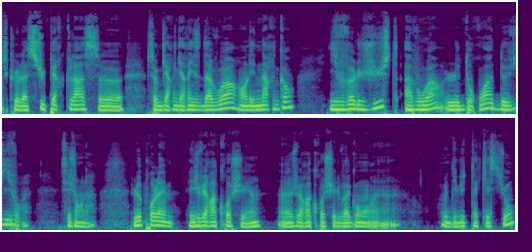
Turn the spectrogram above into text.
ce que la super classe se gargarise d'avoir en les narguant. Ils veulent juste avoir le droit de vivre, ces gens-là. Le problème, et je vais raccrocher, hein, euh, je vais raccrocher le wagon euh, au début de ta question,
